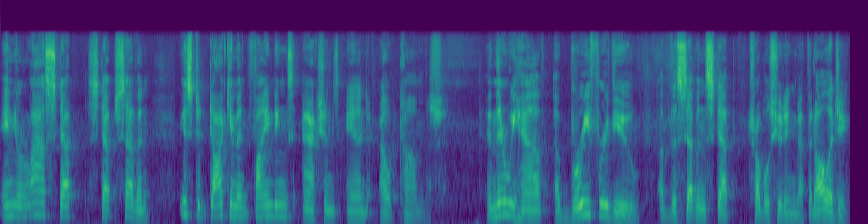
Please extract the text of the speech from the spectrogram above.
And your last step, step seven, is to document findings, actions, and outcomes. And there we have a brief review of the seven-step troubleshooting methodology.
